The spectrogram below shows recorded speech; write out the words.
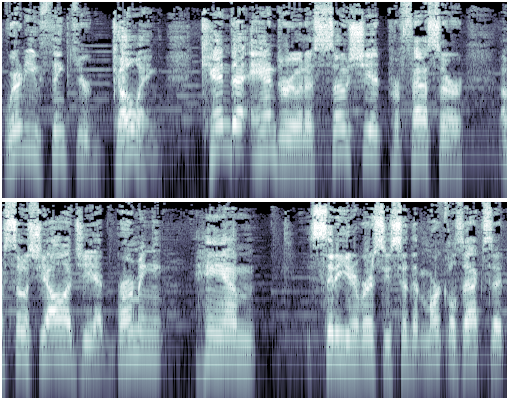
where do you think you're going? Kehinde Andrew, an associate professor of sociology at Birmingham City University said that Markle's exit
